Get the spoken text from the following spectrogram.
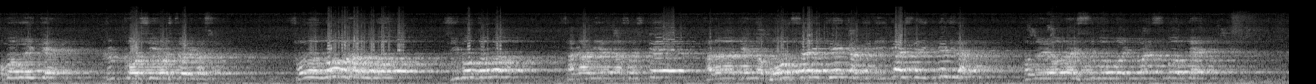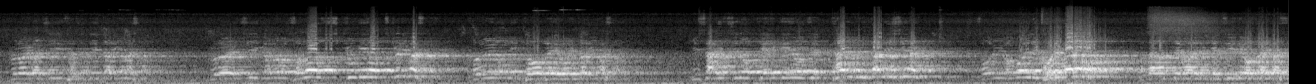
赴いて復興支援をしております。そのノウハウを地元の相模原そして神奈川県の防災計画に生かしていくべきだ。このような質問も一般質問で黒岩知事にさせていただきました。黒岩知事からもその仕組みを作りますそのように答弁をいただきました。被災地の経験を絶対無駄にしない。そういう思いでこれからも戦ってまいる決意でございます。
